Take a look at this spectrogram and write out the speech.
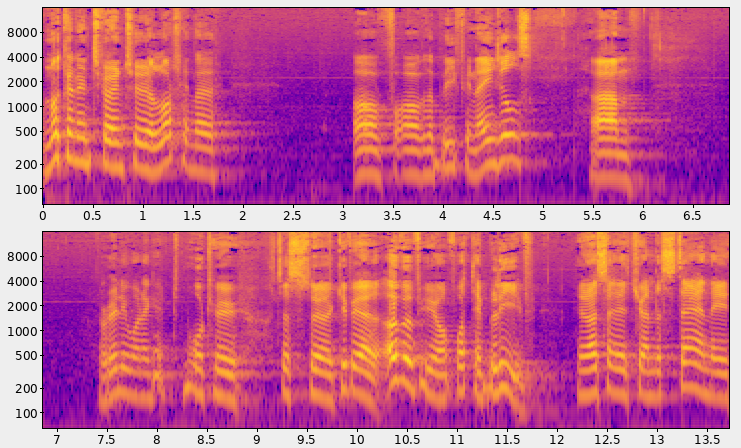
I'm not going to go into a lot in the of of the belief in angels. Um, I really want to get more to just uh, give you an overview of what they believe, you know, so that you understand their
